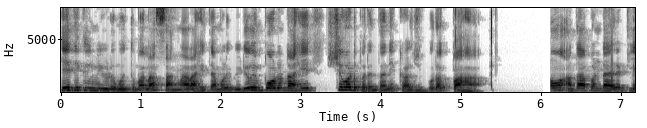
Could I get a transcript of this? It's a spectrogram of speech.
हे देखील मी व्हिडिओमध्ये तुम्हाला सांगणार आहे. त्यामुळे व्हिडिओ इम्पॉर्टंट आहे. शेवटपर्यंत आणि काळजीपूर्वक पहा. आता आपण डायरेक्टली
